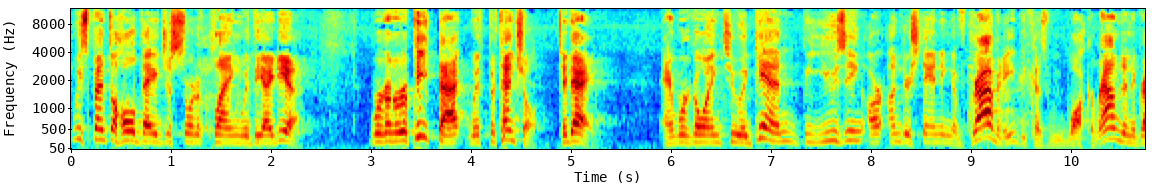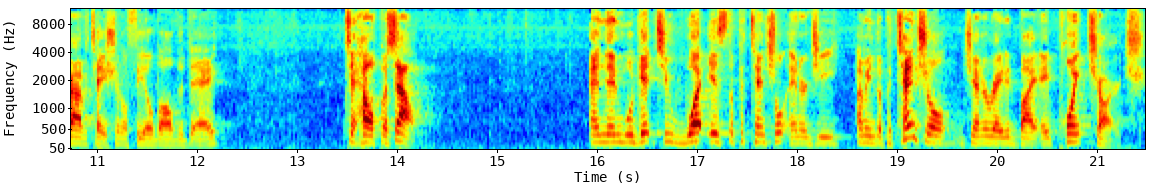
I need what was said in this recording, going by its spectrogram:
we spent a whole day just sort of playing with the idea. We're going to repeat that with potential today. And we're going to, again, be using our understanding of gravity, because we walk around in a gravitational field all the day, to help us out and then we'll get to what is the potential energy, I mean the potential generated by a point charge.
